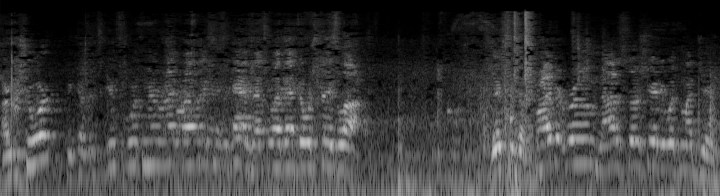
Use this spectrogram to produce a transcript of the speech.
Are you sure? Because it's against Fourth Amendment right violations again. That's why that door stays locked. This is a private room, not associated with my gym.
